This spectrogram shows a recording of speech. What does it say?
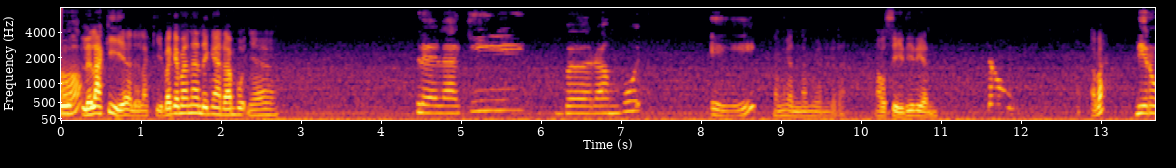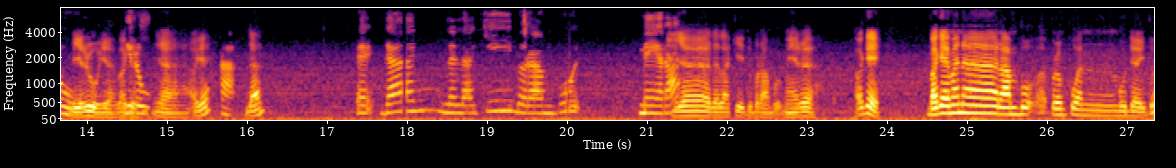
Oh. lelaki ya lelaki bagaimana dengan rambutnya Lelaki berambut eh น้ำเงินน้ำเงินก็ได้ เอาสีที่เรียน biru. Apa? Biru. biru ya bagus Biru. ya oke Ah. dan Eh, Dan lelaki berambut merah. ya lelaki itu berambut merah oke bagaimana rambut perempuan muda itu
